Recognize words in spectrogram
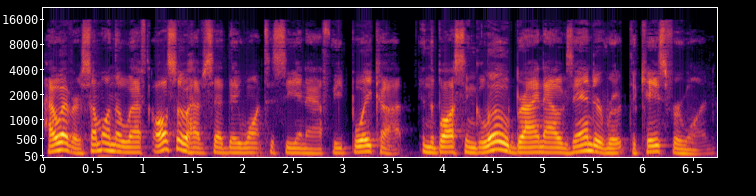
However, some on the left also have said they want to see an athlete boycott. In the Boston Globe, Brian Alexander wrote the case for one.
